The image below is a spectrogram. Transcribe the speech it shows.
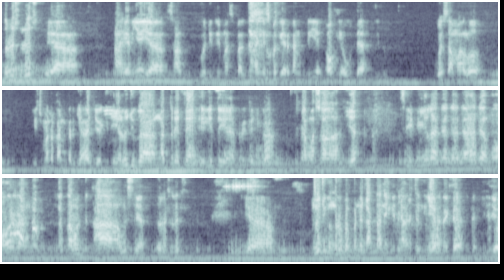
Terus terus. ya akhirnya ya saat gue diterima sebagai hanya sebagai rekan kerja oh ya udah gitu gue sama lo ya cuma rekan kerja aja gitu Iya lu juga nge-treatnya kayak gitu ya. kerja juga Gak masalah ya. Sini lah ada ada ada mau orang ngetahuan betaus ya. Terus terus. ya Lu juga ngerubah pendekatan ya gitu kan. iya da- da- iya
